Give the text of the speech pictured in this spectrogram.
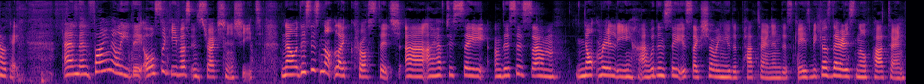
Okay, and then finally, they also give us instruction sheet. Now, this is not like cross stitch. Uh, I have to say, this is um, not really. I wouldn't say it's like showing you the pattern in this case because there is no pattern.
